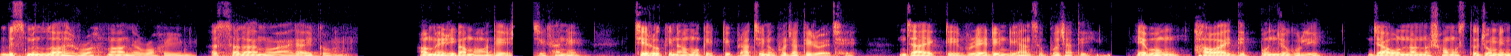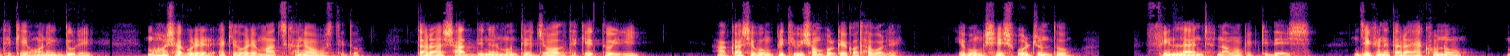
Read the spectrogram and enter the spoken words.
বিসমিল্লাহ রহমান রহিম। আসসালামু আলাইকুম। আমেরিকা মহাদেশ, যেখানে চেরোকি নামক একটি প্রাচীন উপজাতি রয়েছে, যা একটি রেড ইন্ডিয়ান্স উপজাতি, এবং হাওয়াই দ্বীপপুঞ্জগুলি, যা অন্যান্য সমস্ত জমিন থেকে অনেক দূরে, মহাসাগরের একেবারে মাঝখানে অবস্থিত। তারা সাত দিনের মধ্যে জল থেকে তৈরি আকাশ এবং পৃথিবী সম্পর্কে কথা বলে, এবং শেষ পর্যন্ত ফিনল্যান্ড নামক একটি দেশ, যেখানে তারা এখনও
